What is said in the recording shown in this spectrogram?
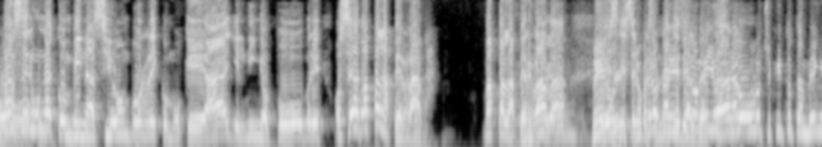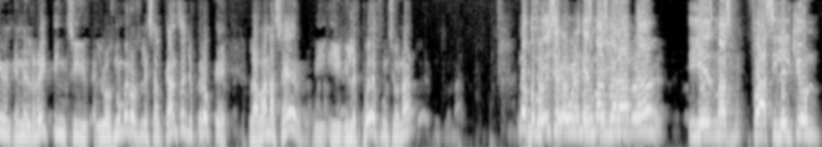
Va ¿O a ser una combinación, Borre, como que hay el niño pobre. O sea, va para la perrada. Va para la perrada. Pero es, es el yo creo que personaje de ellos Albertano. cálculo chiquito también en, en el rating. Si los números les alcanzan, yo creo que la van a hacer y, y- y les puede funcionar. No, ¿Y como dice Raúl, es más barata Raúl? y es más fácil el guion.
